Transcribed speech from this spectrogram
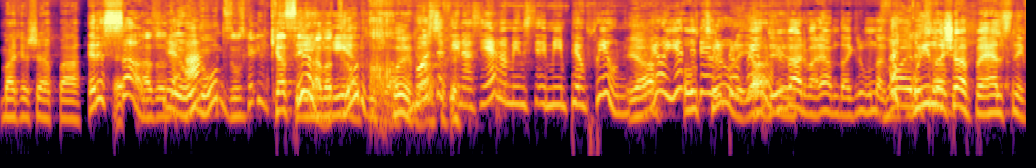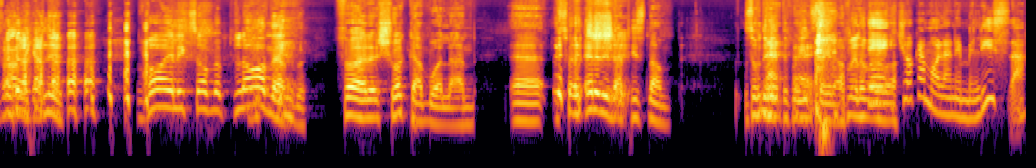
Man kan köpa... Är det sant? Alltså, du, Ja. hon, hon, hon ska inkassera, vad tror du? helt sjukt. Jag måste alltså. finansiera min, min pension. Ja. Jag har Otroligt, pension. ja, du är värd varenda krona. Är Gå in liksom- och köp en hälsning från Annika nu. Vad är liksom planen för Tjockamålen? Eh, är det ditt artistnamn? Som du heter på Instagram? Eller vad det är Melissa.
